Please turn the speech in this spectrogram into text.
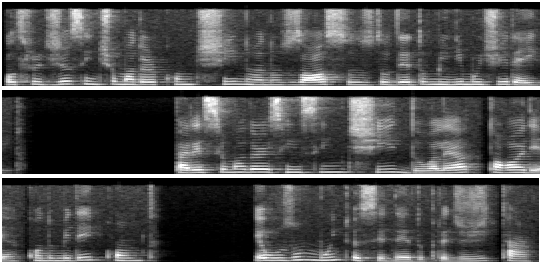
Outro dia eu senti uma dor contínua nos ossos do dedo mínimo direito. Parecia uma dor sem sentido, aleatória, quando me dei conta. Eu uso muito esse dedo para digitar.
